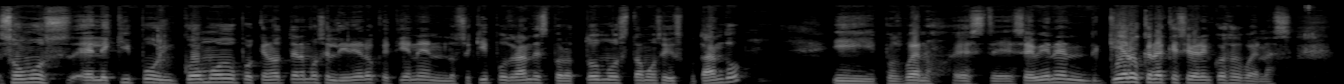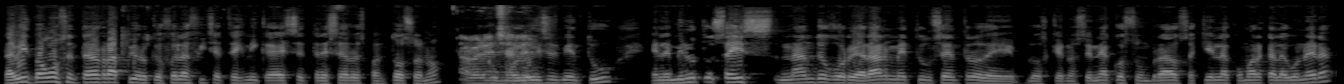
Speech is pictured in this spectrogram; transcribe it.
somos el equipo incómodo porque no tenemos el dinero que tienen los equipos grandes, pero todos estamos disputando. Y pues bueno, este, se vienen, quiero creer que se vienen cosas buenas. David, vamos a entrar rápido lo que fue la ficha técnica de ese 3-0 espantoso, ¿no? A ver, Como lo dices bien tú, en el minuto 6, Nando Gorriarán mete un centro de los que nos tenía acostumbrados aquí en la comarca lagunera.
